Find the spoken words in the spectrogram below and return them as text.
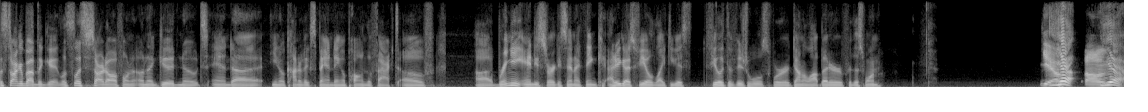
let's talk about the good. Let's let's start off on a, on a good note, and uh, you know, kind of expanding upon the fact of uh, bringing Andy Serkis in. I think. How do you guys feel? Like, do you guys feel like the visuals were done a lot better for this one? Yeah. yeah, Um, yeah.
